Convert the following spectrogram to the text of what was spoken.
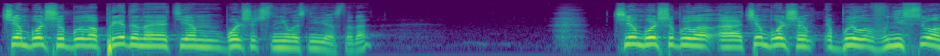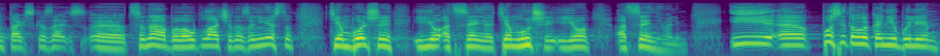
чем больше было преданное, тем больше ценилась невеста, да? Чем больше, было, э, чем больше был внесен, так сказать, э, цена была уплачена за невесту, тем больше ее оценивали, тем лучше ее оценивали. И э, после того, как они были,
